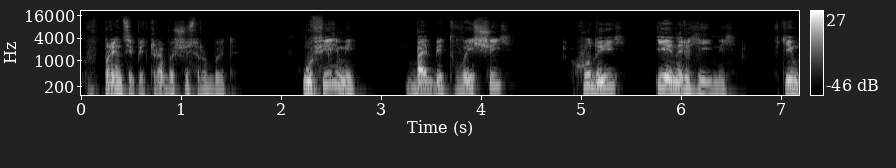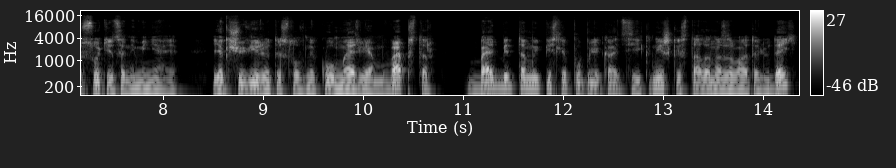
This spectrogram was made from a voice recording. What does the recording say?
в принципі, треба щось робити. У фільмі Беббіт вищий, худий і енергійний. Втім, суті це не міняє. Якщо вірити словнику Меріам Вебстер, Беббітами після публікації книжки стали називати людей,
